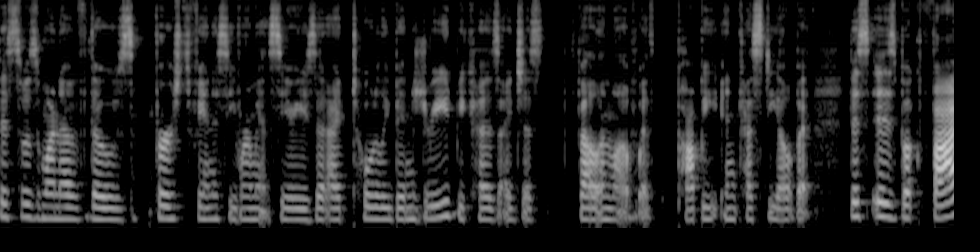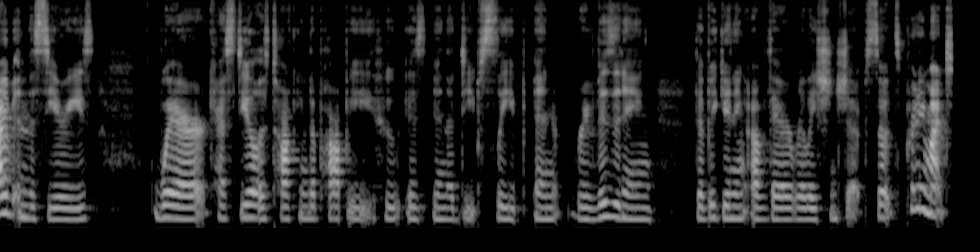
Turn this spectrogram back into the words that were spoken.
This was one of those first fantasy romance series that I totally binge read because I just fell in love with Poppy and Casteel. But this is book five in the series where Casteel is talking to Poppy, who is in a deep sleep, and revisiting the beginning of their relationship. So it's pretty much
